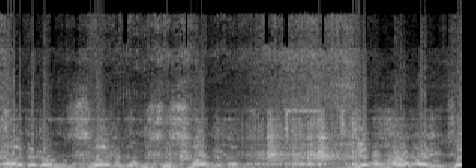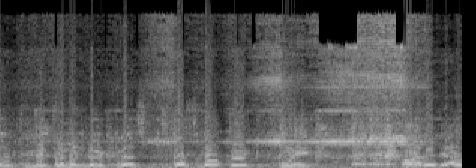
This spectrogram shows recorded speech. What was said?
स्वागतम स्वागतम सुस्वागतम. व्यवहार आणि चौक मित्रमंडळ ट्रस्ट कसबा पेठ पुणे. आलेल्या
